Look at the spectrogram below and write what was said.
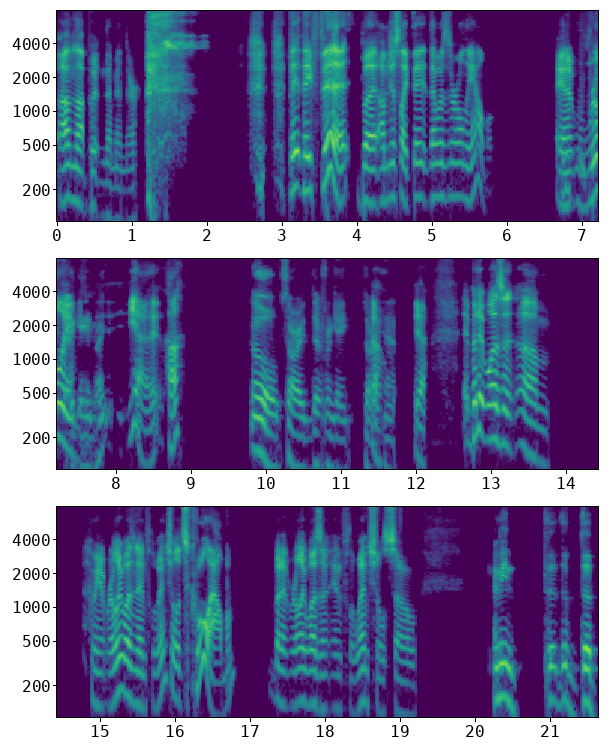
I'm not putting them in there. They they fit, but I'm just like they that was their only album. And it really game, right? yeah, huh? Oh, sorry, different game. Sorry. Oh. Yeah. But it wasn't um I mean it really wasn't influential. It's a cool album, but it really wasn't influential, so I mean, the, the the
